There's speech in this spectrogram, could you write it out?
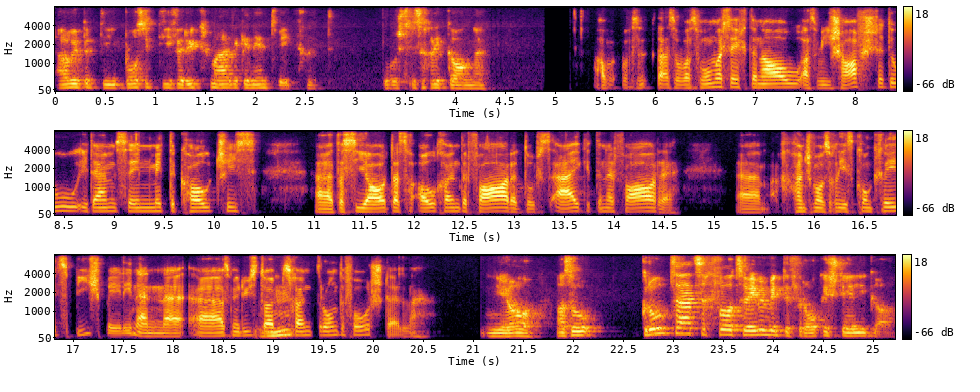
auch über die positiven Rückmeldungen entwickelt. Wo ist das ein bisschen gegangen? Aber was, also was muss man sich dann auch, also wie schaffst du in dem Sinn mit den Coaches, äh, dass sie ja das auch können erfahren, das eigene Erfahren, Ähm, kannst du mal so ein, ein konkretes Beispiel nennen, äh, als wir uns da mhm. etwas darunter vorstellen? Ja, also grundsätzlich fängt es immer mit der Fragestellung an.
